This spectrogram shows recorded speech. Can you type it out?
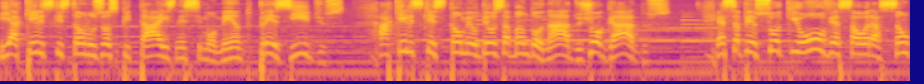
E aqueles que estão nos hospitais nesse momento, presídios, aqueles que estão, meu Deus, abandonados, jogados. Essa pessoa que ouve essa oração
